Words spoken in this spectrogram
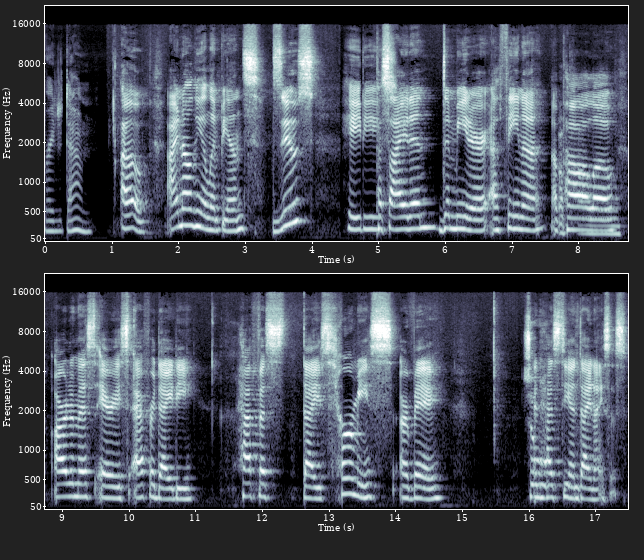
write it down. Oh, I know the Olympians: Zeus, Hades. Poseidon, Demeter, Athena, Apollo, Apollo. Artemis, Ares, Aphrodite, Hephaestus, Hermes, Arbe, So and Hestia and Dionysus.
